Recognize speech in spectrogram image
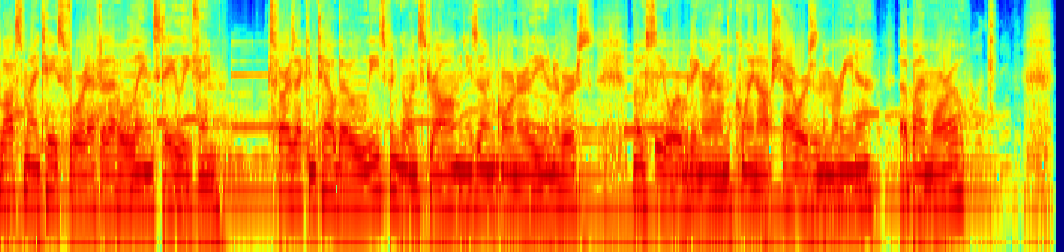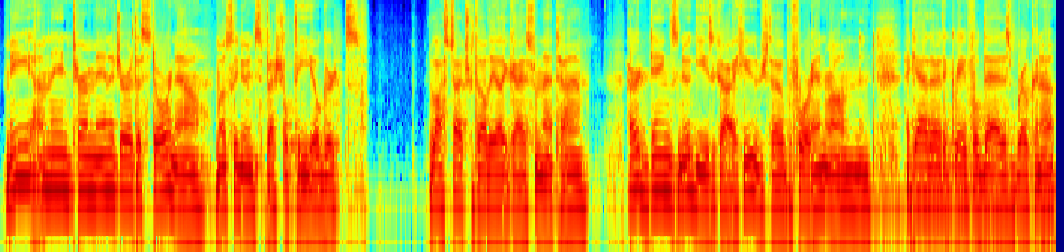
Lost my taste for it after that whole Layne Staley thing. As far as I can tell, though, Lee's been going strong in his own corner of the universe, mostly orbiting around the coin op showers in the marina up by Morro. Me, I'm the interim manager at the store now, mostly doing specialty yogurts. Lost touch with all the other guys from that time. Heard Ding's Noogies got huge though before Enron, and I gather the Grateful Dead is broken up.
